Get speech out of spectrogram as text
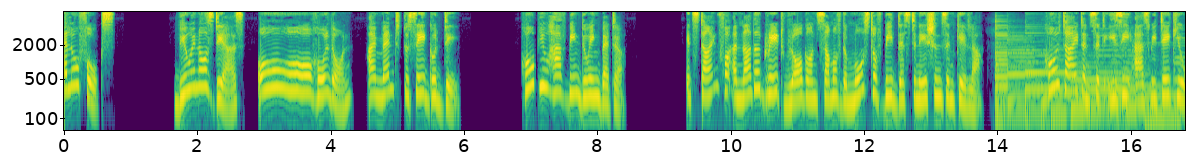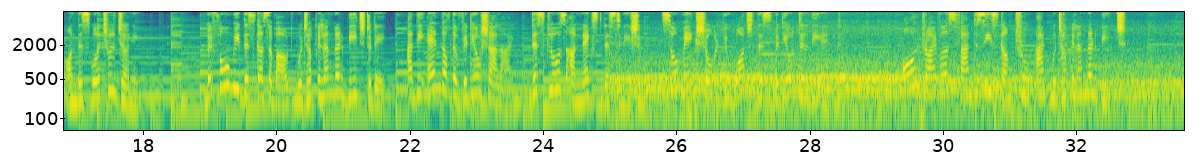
Hello folks. Buenos dias. Oh, oh, oh, oh, hold on. I meant to say good day. Hope you have been doing better. It's time for another great vlog on some of the most offbeat destinations in Kerala. Hold tight and sit easy as we take you on this virtual journey. Before we discuss about Muzhappilangad beach today, at the end of the video shall I disclose our next destination, so make sure you watch this video till the end. Drivers' fantasies come true at Muzhappilangad beach.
